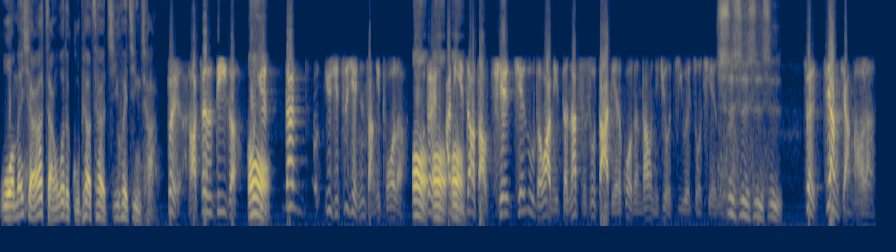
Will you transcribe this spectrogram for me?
我们想要掌握的股票才有机会进场。对啊，这是第一个哦。但尤其之前已经涨一波了，哦，对，那你一直要找切切入的话，你等它指数大跌的过程当中，你就有机会做切入。是是是是，所以这样讲好了，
